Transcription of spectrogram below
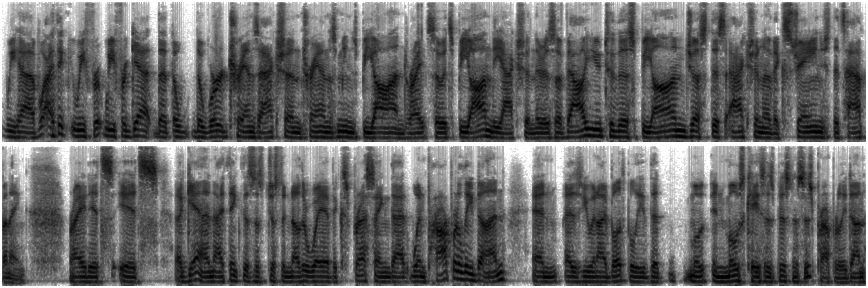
we have. I think we for, we forget that the the word transaction trans means beyond, right? So it's beyond the action. There's a value to this beyond just this action of exchange that's happening, right? It's it's again. I think this is just another way of expressing that when properly done, and as you and I both believe that mo- in most cases business is properly done,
